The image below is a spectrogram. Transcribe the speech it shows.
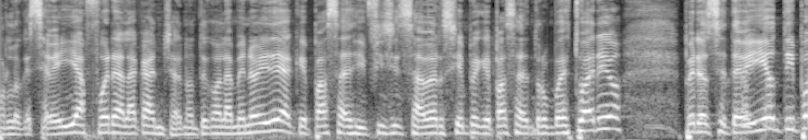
por lo que se veía fuera de la cancha, no tengo la menor idea qué pasa, es difícil saber siempre qué pasa dentro de un vestuario, pero se te veía un tipo,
